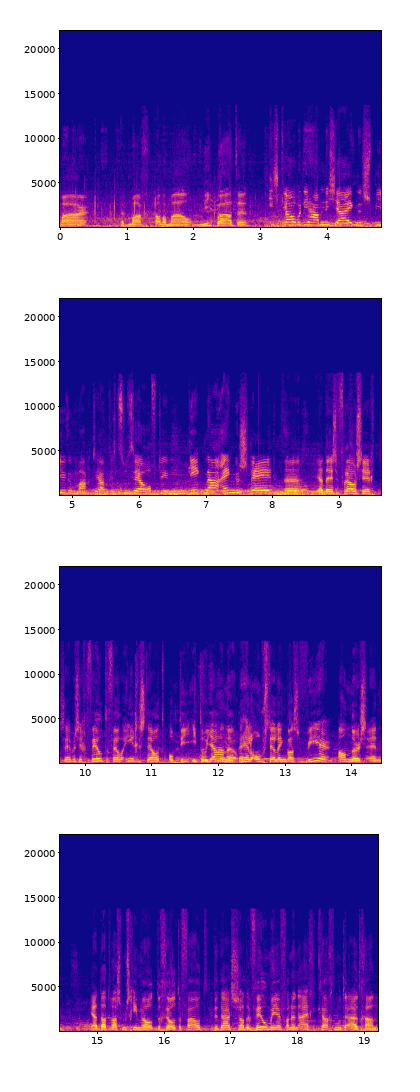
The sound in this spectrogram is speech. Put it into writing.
Maar het mag allemaal niet baten Ich glaube, die haben nicht ihr eigenes Spiel gemacht. Die haben sich zu sehr auf den Gegner eingestellt. Uh, ja, deze vrouw zegt, ze hebben zich veel te veel ingesteld op die Italianen. De hele omstelling was weer anders en ja, dat was misschien wel de grote fout. De Duitsers hadden veel meer van hun eigen kracht moeten uitgaan.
